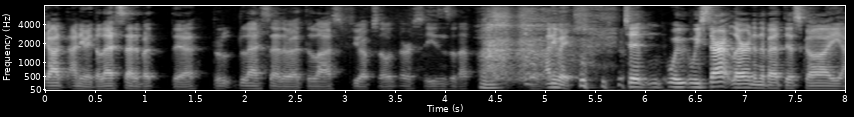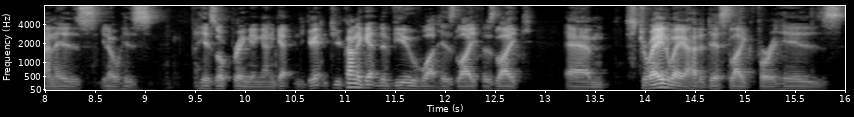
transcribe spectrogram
god anyway the less said about the, the less said about the last few episodes or seasons of that anyway to we, we start learning about this guy and his you know his his upbringing and getting you're, kind of getting a view of what his life is like um straight away i had a dislike for his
